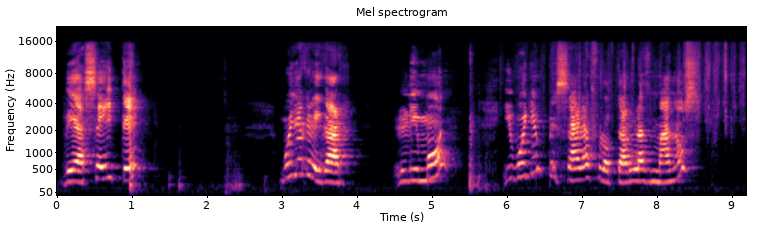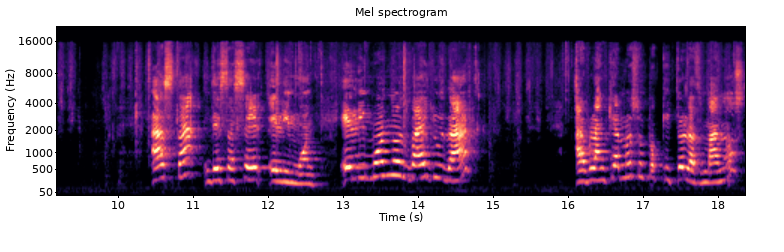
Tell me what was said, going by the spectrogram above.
de aceite. Voy a agregar limón y voy a empezar a frotar las manos hasta deshacer el limón. El limón nos va a ayudar a blanquearnos un poquito las manos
